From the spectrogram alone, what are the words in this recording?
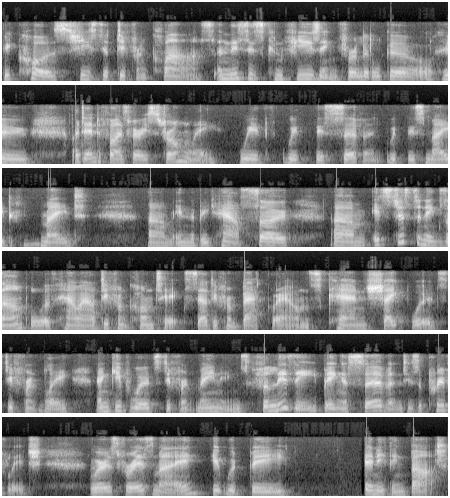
because she's a different class, and this is confusing for a little girl who identifies very strongly with with this servant, with this maid maid um, in the big house. So um, it's just an example of how our different contexts, our different backgrounds can shape words differently and give words different meanings. For Lizzie, being a servant is a privilege, whereas for Esme, it would be anything but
